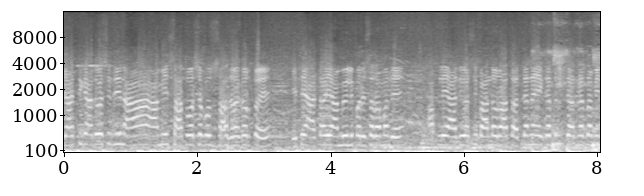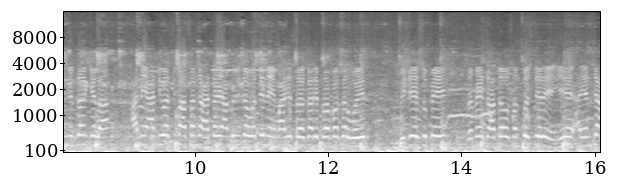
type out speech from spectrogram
जागतिक आदिवासी दिन हा आम्ही सात वर्षापासून साजरा करतोय. इथे आटाळी आंबिवली परिसरामध्ये आपले आदिवासी बांधव राहतात. त्यांना एकत्रित करण्याचा मी निर्धार केला आणि आदिवासी महासंघ आटाळी आंबिवलीच्या वतीने माझे सहकारी प्रभाकर भोईर विजय सुपे रमेश जाधव संतोष तेरे हे यांच्या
